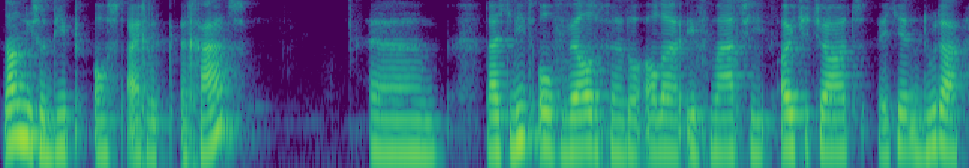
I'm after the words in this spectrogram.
lang niet zo diep als het eigenlijk gaat. Um, laat je niet overweldigen door alle informatie uit je chart. Weet je, doe daar,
